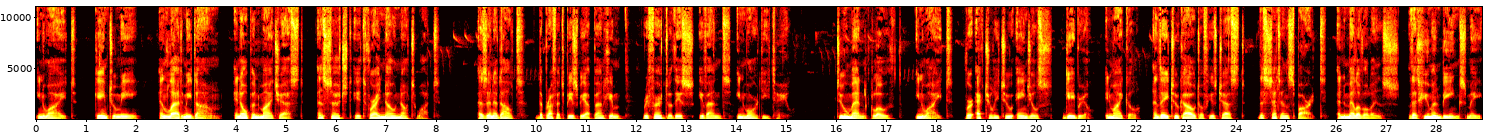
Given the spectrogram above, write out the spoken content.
in white came to me and led me down, and opened my chest, and searched it for I know not what. As an adult, the Prophet, peace be upon him, referred to this event in more detail. Two men clothed in white were actually two angels, Gabriel and Michael, and they took out of his chest the Satan's part and malevolence that human beings may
